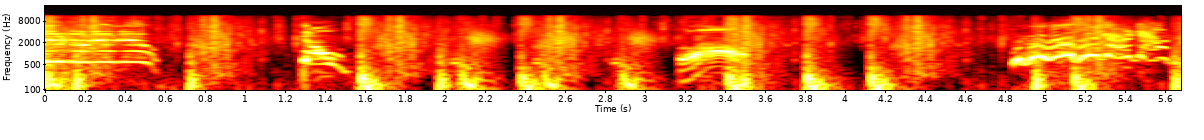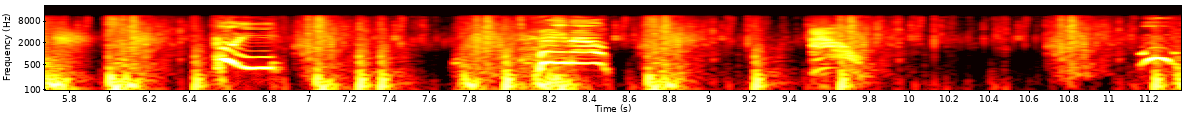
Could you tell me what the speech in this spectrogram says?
No, no, no, no! Don't! Oh! Glee! Hey now! Ow! Ooh!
